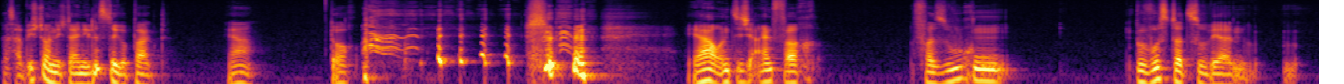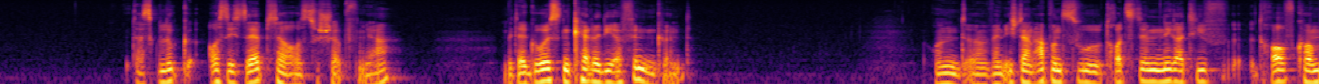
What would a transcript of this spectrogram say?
Das habe ich doch nicht da in die Liste gepackt. Ja, doch. ja, und sich einfach versuchen, bewusster zu werden, das Glück aus sich selbst herauszuschöpfen, ja? Mit der größten Kelle, die ihr finden könnt. Und äh, wenn ich dann ab und zu trotzdem negativ äh, draufkomme,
